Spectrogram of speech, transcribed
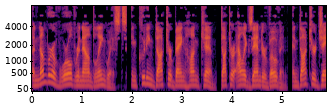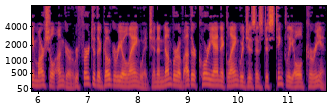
A number of world-renowned linguists, including Dr. Bang Han Kim, Dr. Alexander Vovin, and Dr. J. Marshall Unger refer to the Goguryeo language and a number of other Koreanic languages as distinctly Old Korean.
